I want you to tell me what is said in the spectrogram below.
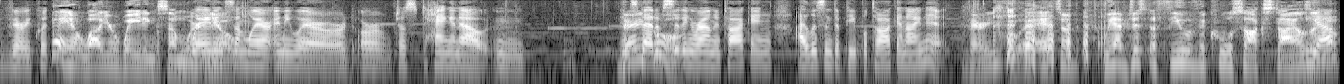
very quickly. yeah, you know, while you're waiting somewhere. waiting you know, somewhere, anywhere, or, or just hanging out. And Very instead of sitting around and talking, I listen to people talk and I knit. Very cool. and so we have just a few of the cool sock styles. I know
